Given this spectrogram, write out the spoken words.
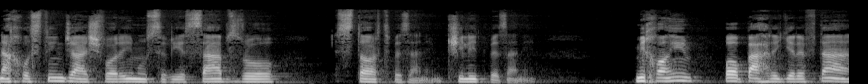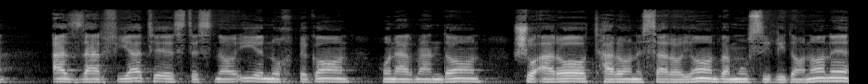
نخستین جشنواره موسیقی سبز رو استارت بزنیم کلید بزنیم. می‌خواهیم با بهره گرفتن از ظرفیت استثنایی نخبگان هنرمندان شعرا تران سرایان و موسیقیدانان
